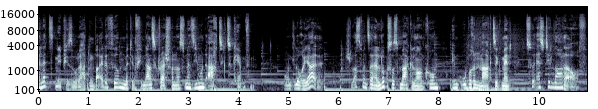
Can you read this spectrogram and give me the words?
Der letzten Episode hatten beide Firmen mit dem Finanzcrash von 1987 zu kämpfen. Und L'Oreal schloss mit seiner Luxusmarke Lancôme im oberen Marktsegment zu Estee Lauder auf.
